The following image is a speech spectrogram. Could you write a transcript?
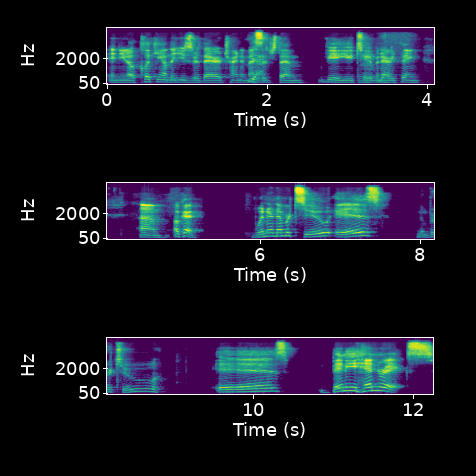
and you know clicking on the user there, trying to Yeah. message them via YouTube Mhm. and everything. Um, okay. Winner number two is Number two. is Benny Hendricks.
